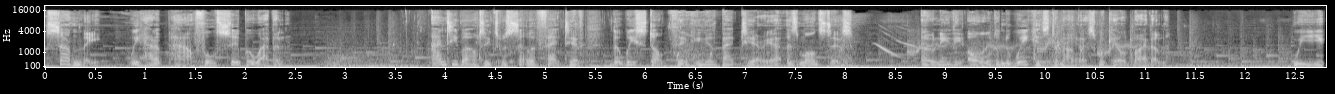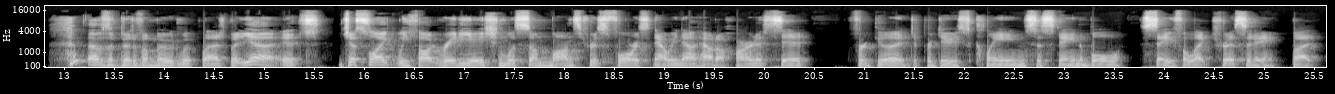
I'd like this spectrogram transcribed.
Suddenly, we had a powerful superweapon. Antibiotics were so effective that we stopped thinking of bacteria as monsters. Only the old and weakest among us were killed by them. We That was a bit of a mood whiplash, but yeah, it's Just like we thought radiation was some monstrous force, now we know how to harness it for good to produce clean, sustainable, safe electricity. But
